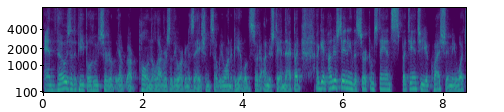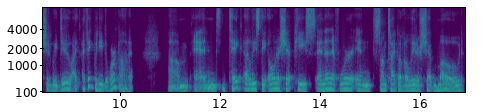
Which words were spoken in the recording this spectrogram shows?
and those are the people who sort of are pulling the levers of the organization. So we want to be able to sort of understand that. But again, understanding the circumstance. But to answer your question, I mean, what should we do? I, I think we need to work on it um, and take at least the ownership piece. And then if we're in some type of a leadership mode,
